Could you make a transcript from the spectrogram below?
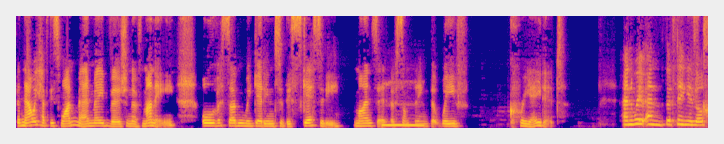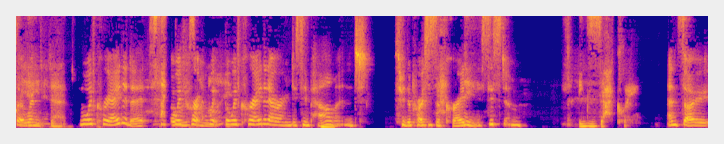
But now we have this one man made version of money. All of a sudden, we get into this scarcity mindset mm. of something that we've created. And we and the thing is also when it. Well, we've created it, like but we've we, but we've created our own disempowerment through the process of creating a system. Exactly. And so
